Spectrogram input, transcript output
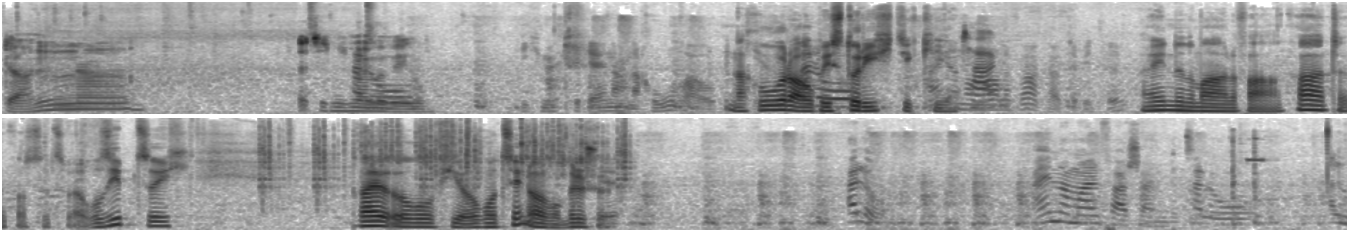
dann, äh, setze ich mich mal in. Bewegung. Ich möchte gerne nach Urau. Nach Urau bist du richtig Eine hier. normale Fahrkarte bitte. Eine normale Fahrkarte kostet 2,70 Euro. 3 Euro, 4 Euro, 10 Euro, bitteschön. Hallo. Einen normalen Fahrschein bitte. Hallo. Hallo.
